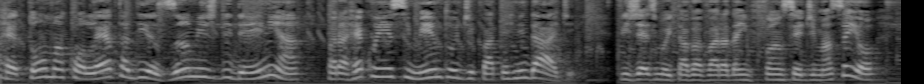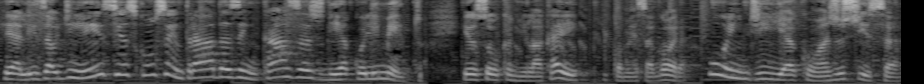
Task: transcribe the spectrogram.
retoma a coleta de exames de DNA para reconhecimento de paternidade. 28ª Vara da Infância de Maceió realiza audiências concentradas em casas de acolhimento. Eu sou Camila Caê e começa agora o Em Dia com a Justiça.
